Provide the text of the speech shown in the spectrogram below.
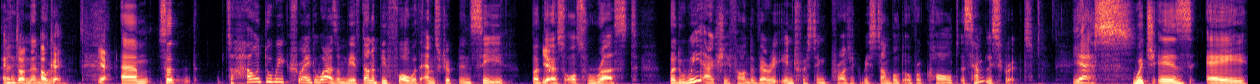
And And done. OK. Yeah. Um, so, so how do we create WASM? We've done it before with Emscripten and C, but Yeah. there's also Rust. But we actually found a very interesting project we stumbled over called AssemblyScript, Yes. which is a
